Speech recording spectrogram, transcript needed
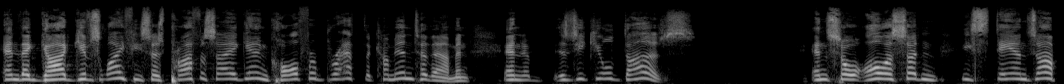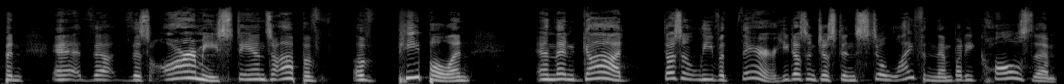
And then God gives life. He says, prophesy again, call for breath to come into them. And, and Ezekiel does. And so all of a sudden he stands up and, and the, this army stands up of, of people and, and then God doesn't leave it there. He doesn't just instill life in them, but he calls them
